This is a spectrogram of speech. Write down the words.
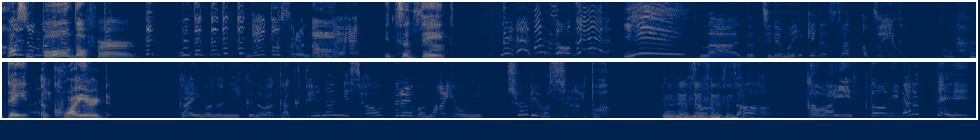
私なんてことを That was bold of her. ででででデートするんだって It's a date. ロゼまあどっちでもいいけどさ暑いよ Date acquired. 買い物に行くのは確定なんでしょプレイがないように準備はしないと oh, そうそう可愛い服装になるって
